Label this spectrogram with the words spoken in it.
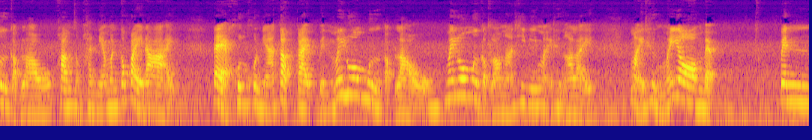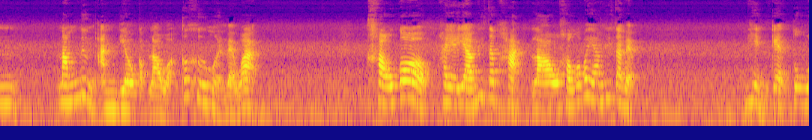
มือกับเรา ความสัมพันธ์เนี้ยมันก็ไปได้ แต่คุณคนนี้กลับกลายเป็นไม่ร่วมมือกับเรา ไม่ร่วมมือกับเรานะที่นี้หมายถึงอะไร หมายถึงไม่ยอมแบบเป็น น้ำหนึ่งอันเดียวกับเราอะก็คือเหมือนแบบว่าเขาก็พยายามที่จะผัดเราเขาก็พยายามที่จะแบบเห็นแก่ตัว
